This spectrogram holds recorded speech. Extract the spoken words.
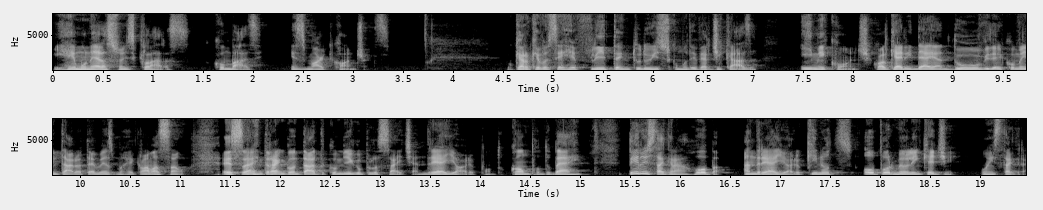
e remunerações claras com base em smart contracts. Eu quero que você reflita em tudo isso como dever de casa e me conte. Qualquer ideia, dúvida comentário, até mesmo reclamação, é só entrar em contato comigo pelo site andreaiorio.com.br, pelo Instagram, arroba ou por meu LinkedIn, o Instagram.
